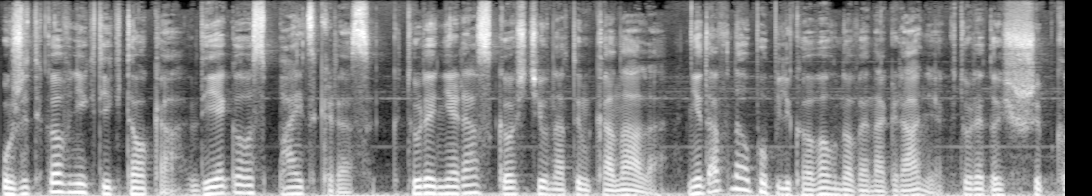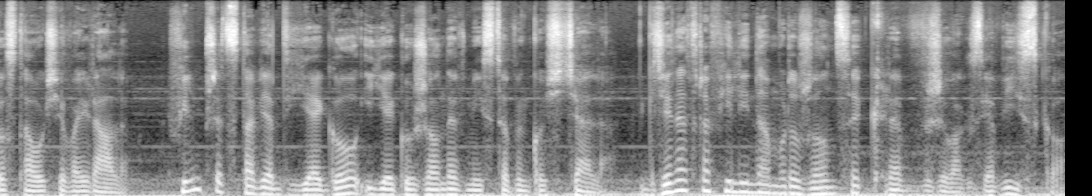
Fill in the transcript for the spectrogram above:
Użytkownik TikToka Diego Spitecrest, który nieraz gościł na tym kanale, niedawno opublikował nowe nagranie, które dość szybko stało się viralem. Film przedstawia Diego i jego żonę w miejscowym kościele, gdzie natrafili na mrożące krew w żyłach zjawisko.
